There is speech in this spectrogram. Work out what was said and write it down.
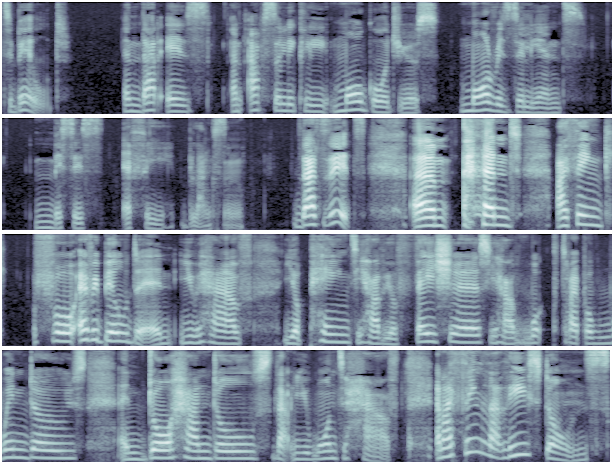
to build. And that is an absolutely more gorgeous, more resilient Mrs. Effie Blankson. That's it. Um, and I think for every building you have your paint you have your fascias you have what type of windows and door handles that you want to have and i think that these stones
